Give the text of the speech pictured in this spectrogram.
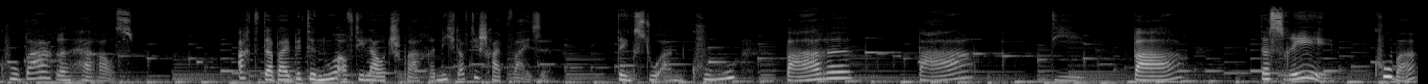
cubare heraus? Achte dabei bitte nur auf die Lautsprache, nicht auf die Schreibweise. Denkst du an Kuh, Bahre, Bar, die Bar, das Reh, Kuba?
